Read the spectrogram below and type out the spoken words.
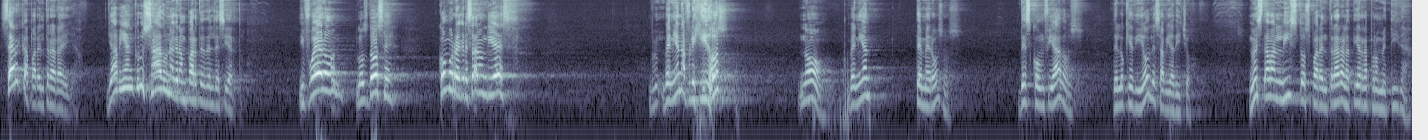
cerca para entrar a ella. Ya habían cruzado una gran parte del desierto. Y fueron los doce. ¿Cómo regresaron diez? ¿Venían afligidos? No, venían temerosos, desconfiados de lo que Dios les había dicho. No estaban listos para entrar a la tierra prometida.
